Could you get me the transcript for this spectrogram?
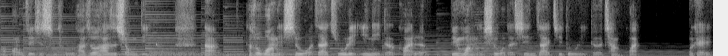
啊，保罗自己是使徒。他说他是兄弟。那他说望你使我在主里因你得快乐，并望你使我的心在基督里得畅快。OK，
